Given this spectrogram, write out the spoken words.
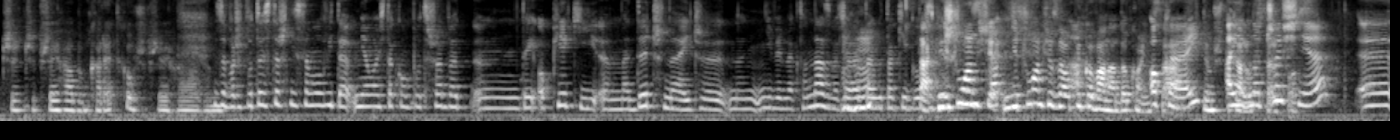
Czy, czy przejechałabym karetką, czy przejechałabym... Zobacz, bo to jest też niesamowite. Miałaś taką potrzebę um, tej opieki medycznej, czy no, nie wiem jak to nazwać, mhm. ale takiego Tak, nie czułam, się, nie czułam się zaopiekowana A, do końca okay. w tym szpitalu A jednocześnie e,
